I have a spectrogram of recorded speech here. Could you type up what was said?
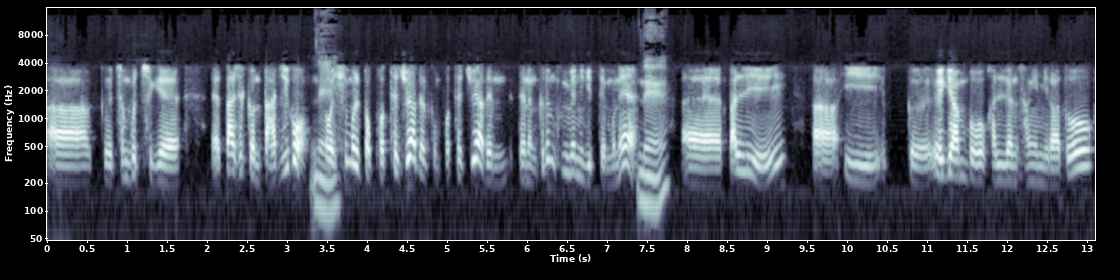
아, 그 정부 측에 에, 따질 건 따지고 네. 또 힘을 또 보태줘야 될 건 보태줘야 된- 되는 그런 국면이기 때문에 네. 에, 빨리 아, 이 그 외교안보 관련 상임이라도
